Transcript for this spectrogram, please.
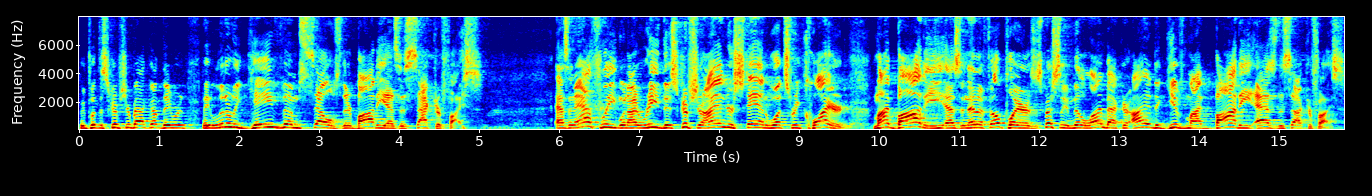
We put the scripture back up. They were they literally gave themselves their body as a sacrifice. As an athlete, when I read this scripture, I understand what's required. My body, as an NFL player, especially a middle linebacker, I had to give my body as the sacrifice.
